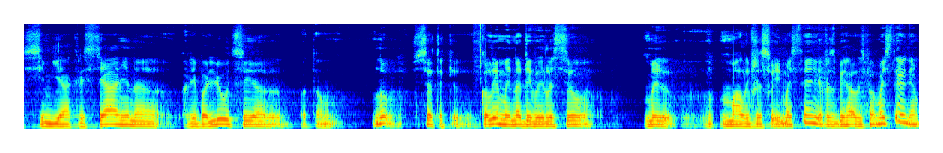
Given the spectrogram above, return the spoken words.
сім'я християнина, революція, потім. Ну, все-таки, коли ми надивилися ми мали вже свої майстерні, розбігались по майстерням,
